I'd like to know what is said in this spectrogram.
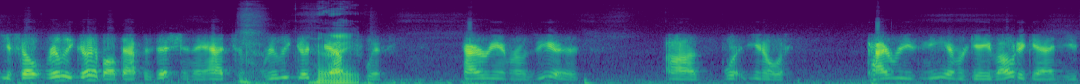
you felt really good about that position. They had some really good depth right. with Kyrie and Rozier. Uh, what you know, if Kyrie's knee ever gave out again, you'd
